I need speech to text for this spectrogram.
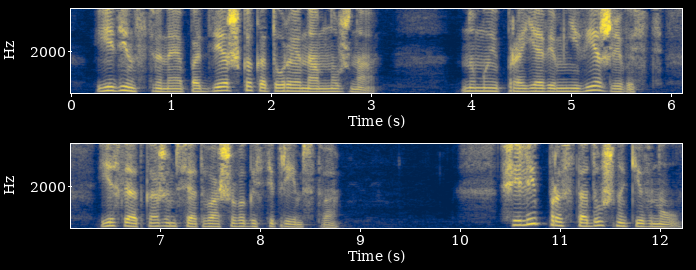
— единственная поддержка, которая нам нужна. Но мы проявим невежливость, если откажемся от вашего гостеприимства». Филипп простодушно кивнул.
